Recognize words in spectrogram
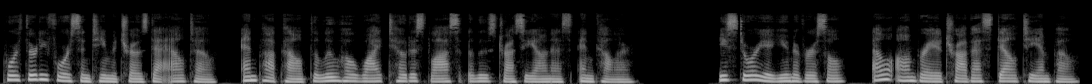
por 34 centímetros de alto, en papel de lujo y todas las ilustraciones en color. Historia Universal, El hombre a través del tiempo.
